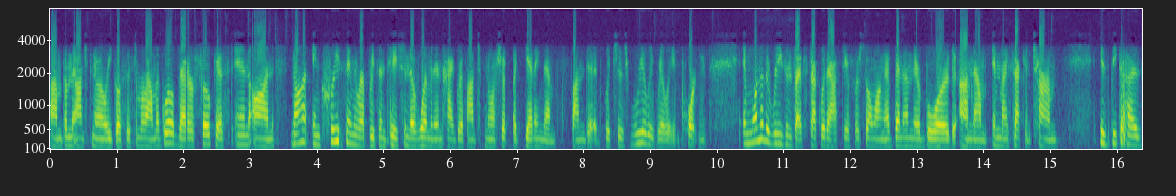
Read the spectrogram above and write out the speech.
um, from the entrepreneurial ecosystem around the globe that are focused in on not increasing the representation of women in high growth entrepreneurship, but getting them funded, which is really, really important. And one of the reasons I've stuck with Astia for so long, I've been on their board um, now in my second term, is because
